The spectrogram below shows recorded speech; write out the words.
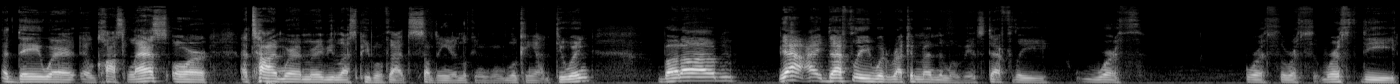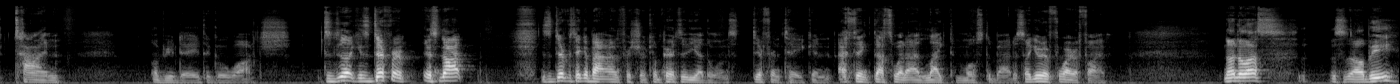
a day where it'll cost less, or a time where maybe less people if that's something you're looking looking at doing. But um, yeah, I definitely would recommend the movie. It's definitely worth worth worth worth the time of your day to go watch. To do like it's different. It's not. It's a different take about for sure compared to the other ones. Different take, and I think that's what I liked most about it. So I give it a four out of five. Nonetheless, this is LB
